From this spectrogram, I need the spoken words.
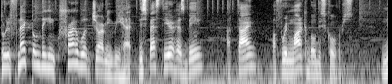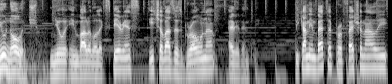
to reflect on the incredible journey we had. This past year has been a time of remarkable discoveries, new knowledge, new invaluable experience. Each of us has grown uh, evidently, becoming better professionally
